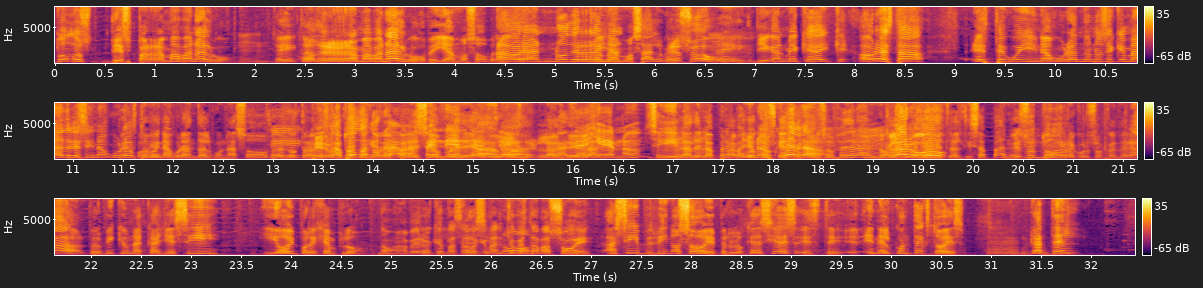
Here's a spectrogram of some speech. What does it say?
todos desparramaban algo. Sí, O derramaban algo. O veíamos obras. Ahora no derraman. Veíamos algo. Eso. Sí. Díganme qué hay. ¿Qué? Ahora está este güey inaugurando, no sé qué madres inaugura. Estuvo porque- inaugurando algunas obras, Sí, la otra vez. pero Ah, pues cuando reapareció fue de agua. Las de- Las de, de la- ayer, ¿no? Sí, la de la prepa yo ¿Alguna creo que es recurso federal, ¿no? Claro. La de Tlaltizapán. Eso es todo recurso federal. Pero vi que una calle sí, y hoy, por ejemplo, ¿no? A ver, ¿qué pasaba? Que me han dicho que estaba Zoe. Ah, sí, pues vino Zoe, pero lo que decía es, este, en el contexto es, Gatel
